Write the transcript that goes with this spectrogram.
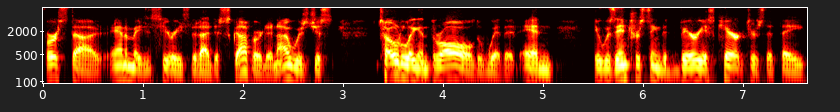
first uh, animated series that I discovered, and I was just totally enthralled with it. And it was interesting that various characters that they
